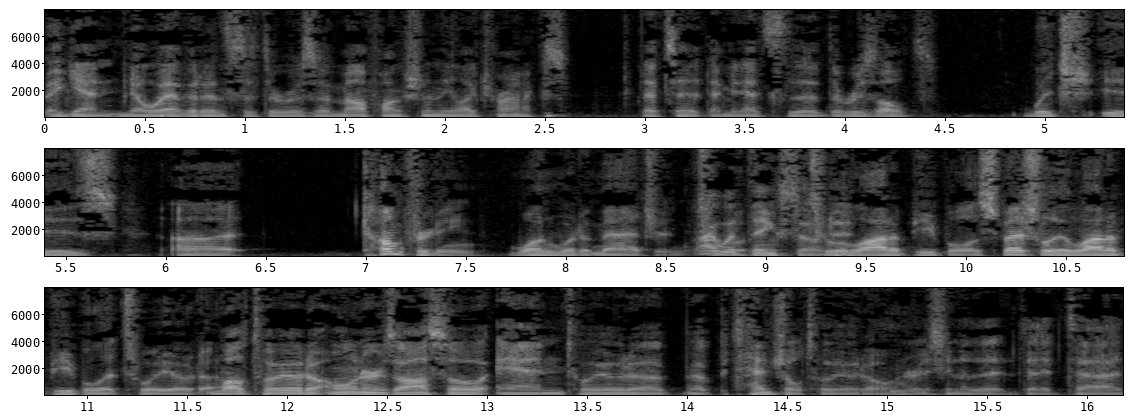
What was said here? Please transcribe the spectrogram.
again, no evidence that there was a malfunction in the electronics. That's it. I mean, that's the the results. Which is uh, comforting, one would imagine. I would think so. To a lot of people, especially a lot of people at Toyota. Well, Toyota owners also, and Toyota uh, potential Toyota owners, you know, that that uh,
